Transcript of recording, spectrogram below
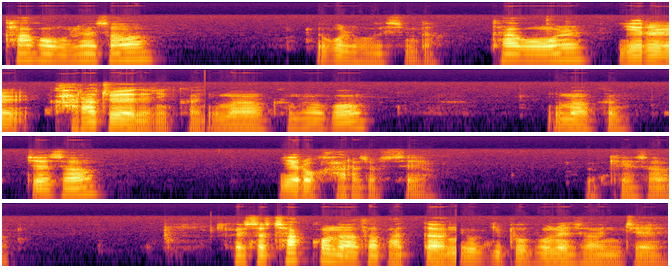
타공을 해서 이걸로 보겠습니다. 타공을 얘를 갈아줘야 되니까 이만큼 하고 이만큼 째서 얘로 갈아줬어요. 이렇게 해서 그래서 찾고 나서 봤더니 여기 부분에서 이제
